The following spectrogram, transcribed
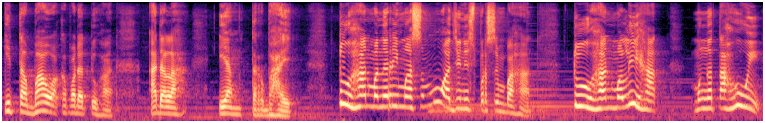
kita bawa kepada Tuhan adalah yang terbaik. Tuhan menerima semua jenis persembahan. Tuhan melihat mengetahui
